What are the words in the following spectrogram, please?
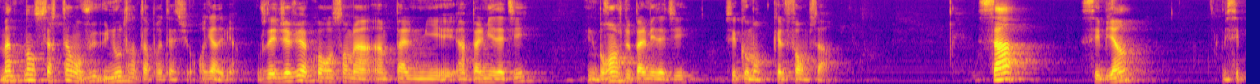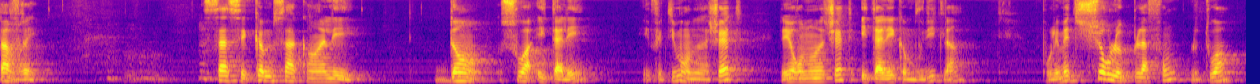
Maintenant, certains ont vu une autre interprétation. Regardez bien. Vous avez déjà vu à quoi ressemble un, palmier, un palmier dattier? Une branche de palmier dattier? C'est comment? Quelle forme ça? Ça, c'est bien, mais c'est pas vrai. Ça, c'est comme ça quand elle est dans, soit étalée. Effectivement, on en achète. D'ailleurs, on en achète étalée, comme vous dites là, pour les mettre sur le plafond, le toit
